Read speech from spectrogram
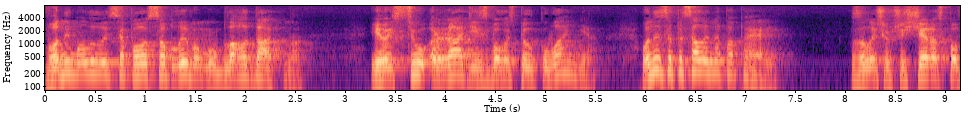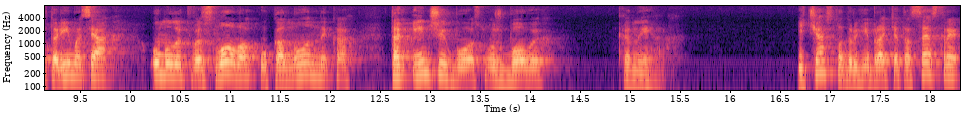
Вони молилися по-особливому, благодатно. І ось цю радість богоспілкування вони записали на папері, залишивши ще раз повторімося у молитвословах, у канонниках та в інших богослужбових книгах. І часто, дорогі браття та сестри,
